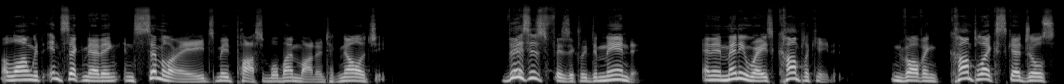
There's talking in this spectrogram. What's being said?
along with insect netting and similar aids made possible by modern technology. This is physically demanding, and in many ways complicated, involving complex schedules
